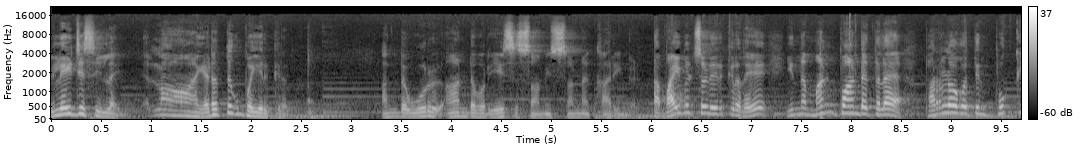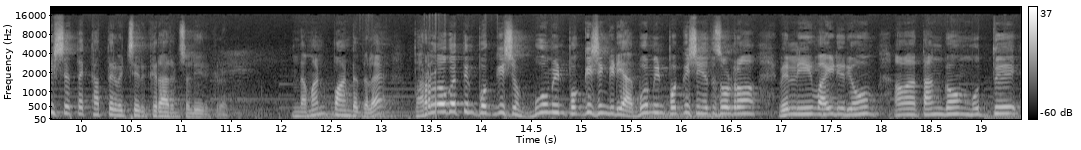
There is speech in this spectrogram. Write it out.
வில்லேஜஸ் இல்லை. எல்லா இடத்துக்கும் போயிருக்கிறது. அந்த ஒரு ஆண்டவர் இயேசு சாமி சொன்ன காரியங்கள். பைபிள் சொல்லி இருக்கிறது இந்த மண்பாண்டத்துல பரலோகத்தின் பொக்கிஷத்தை கத்தர் வச்சிருக்கிறாருன்னு சொல்லி இருக்கிறது இந்த மண்பாண்டத்துல பரலோகத்தின் பொக்கிஷம் பூமியின் பொக்கிஷம் கிடையாது. பூமியின் பொக்கிஷம் எது சொல்றோம்? வெள்ளி வைடூரியம் அவன் தங்கம் முத்து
